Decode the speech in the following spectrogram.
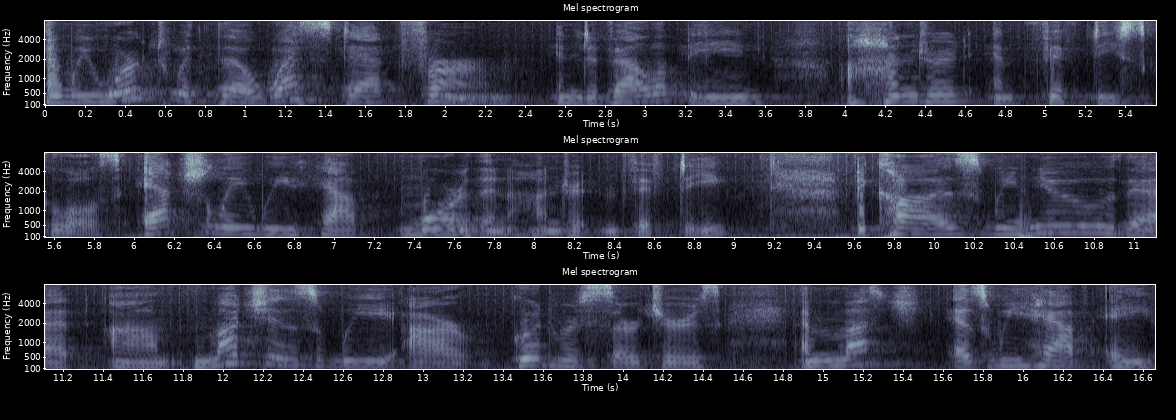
And we worked with the Westat firm in developing 150 schools. Actually, we have more than 150 because we knew that um, much as we are good researchers and much as we have a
